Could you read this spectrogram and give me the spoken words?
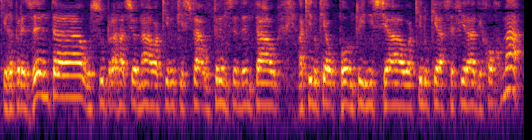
que representa o suprarracional, aquilo que está, o transcendental, aquilo que é o ponto inicial, aquilo que é a sefirah de Chokhmah.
